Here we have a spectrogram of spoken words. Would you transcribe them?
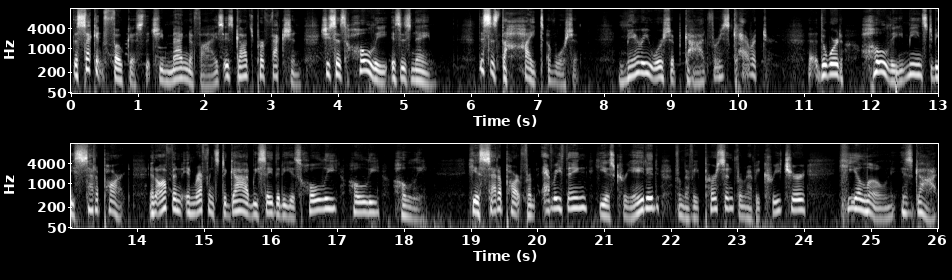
The second focus that she magnifies is God's perfection. She says, Holy is His name. This is the height of worship. Mary worshiped God for His character. Uh, the word holy means to be set apart. And often in reference to God, we say that He is holy, holy, holy. He is set apart from everything He has created, from every person, from every creature. He alone is God.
